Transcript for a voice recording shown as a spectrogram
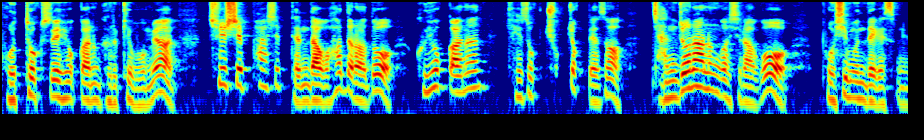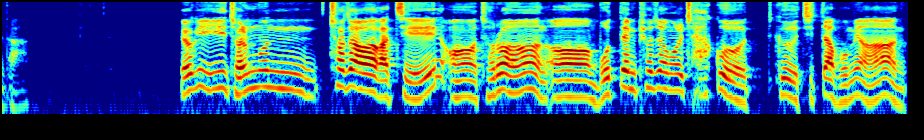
보톡스의 효과는 그렇게 보면 70, 80 된다고 하더라도 그 효과는 계속 축적돼서 잔존하는 것이라고 보시면 되겠습니다. 여기 이 젊은 처자와 같이 어, 저런 어, 못된 표정을 자꾸 그 짓다 보면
